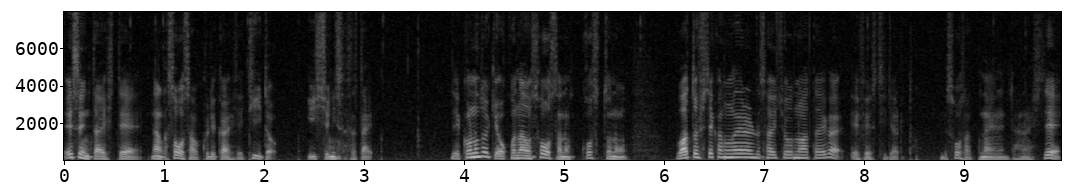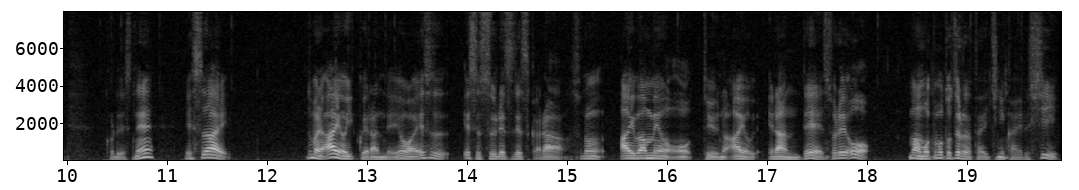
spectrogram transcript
s に対してなんか操作を繰り返して t と一緒にさせたい。で、この時行う操作のコストの和として考えられる最小の値が fst であると。で操作って何やねんって話で、これですね。si つまり i を1個選んで、要は s, s 数列ですから、その i 番目をというの i を選んで、それをまあもともと0だったら1に変えるし、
